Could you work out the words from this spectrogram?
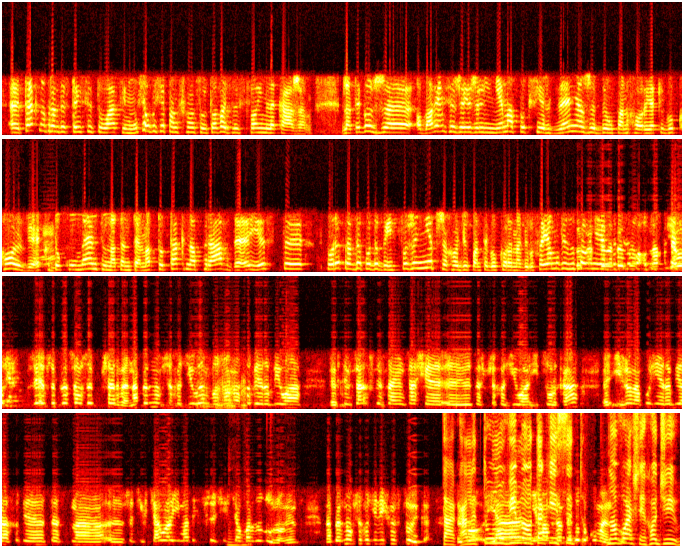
E, Tak naprawdę w tej sytuacji musiałby się Pan skonsultować ze swoim lekarzem, dlatego że obawiam się, że jeżeli nie ma potwierdzenia, że był Pan chory, jakiegokolwiek dokumentu na ten temat, to tak naprawdę jest e, spore prawdopodobieństwo, że nie przechodził Pan tego koronawirusa. Ja mówię zupełnie jakby tylko pewno, o na, tych ja już, że, przepraszam, że przerwę. Na pewno przechodziłem, bo żona sobie robiła w tym, w tym samym czasie y, też przechodziła i córka y, i żona później robiła sobie test na y, przeciwciała i ma tych przeciwciał bardzo dużo, więc na pewno przechodziliśmy w trójkę. Tak, Tylko ale tu ja mówimy o takiej sytuacji. No właśnie, chodzi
